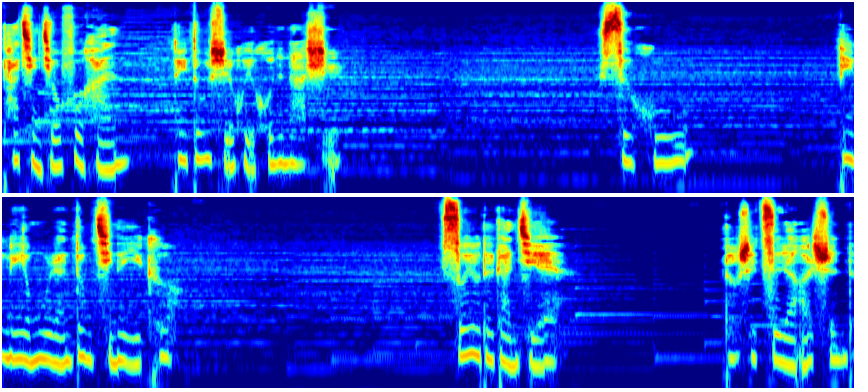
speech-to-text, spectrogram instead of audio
他请求傅寒。对都时悔婚的那时，似乎并没有蓦然动情的一刻，所有的感觉都是自然而生的。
